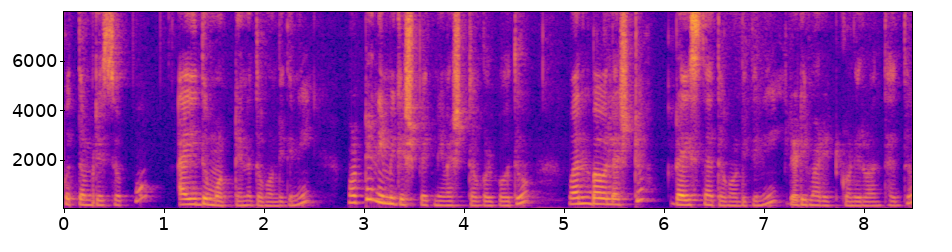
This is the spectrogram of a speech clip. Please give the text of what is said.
ಕೊತ್ತಂಬರಿ ಸೊಪ್ಪು, ಐದು ಮೊಟ್ಟೆನ ತೊಗೊಂಡಿದ್ದೀನಿ. ಮೊಟ್ಟೆ ನಿಮಗೆ ಎಷ್ಟು ಬೇಕು ನೀವು ಅಷ್ಟು ತೊಗೊಳ್ಬೋದು. ಒಂದು ಬೌಲಷ್ಟು ರೈಸ್ನ ತೊಗೊಂಡಿದ್ದೀನಿ ರೆಡಿ ಮಾಡಿ ಇಟ್ಕೊಂಡಿರುವಂಥದ್ದು.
